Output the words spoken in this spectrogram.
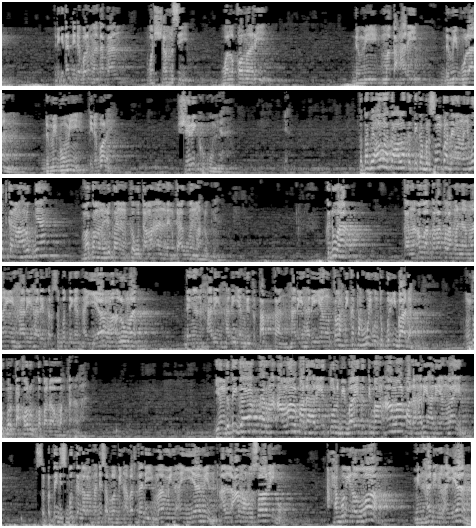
Jadi kita tidak boleh mengatakan wasyamsi wal qamari demi matahari, demi bulan, demi bumi, tidak boleh. Syirik hukumnya. Tetapi Allah Ta'ala ketika bersumpah dengan menyebutkan makhluknya maka menunjukkan keutamaan dan keagungan makhluknya. Kedua, karena Allah Ta'ala telah menamai hari-hari tersebut dengan ayam maklumat dengan hari-hari yang ditetapkan, hari-hari yang telah diketahui untuk beribadah, untuk bertakarub kepada Allah Ta'ala. Yang ketiga, karena amal pada hari itu lebih baik ketimbang amal pada hari-hari yang lain. Seperti disebutkan dalam hadis Abdullah bin Abbas tadi, "Ma min ayyamin al-amalu salihu ahabu ilallah min hadhil ayyam."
